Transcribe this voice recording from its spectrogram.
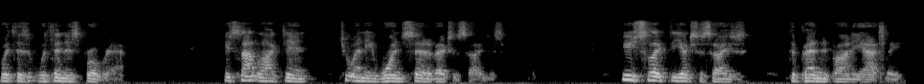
with this, within this program. It's not locked in to any one set of exercises. You select the exercises dependent upon the athlete.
